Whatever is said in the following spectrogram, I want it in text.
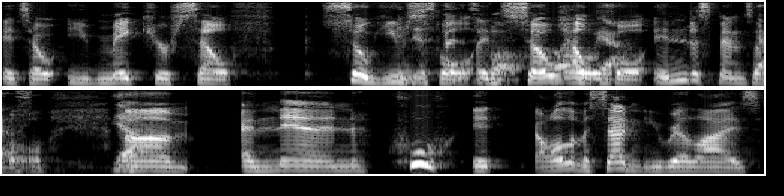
And so you make yourself so useful and so oh, helpful, yeah. indispensable. Yes. Yeah. Um, and then whew, it all of a sudden you realize,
